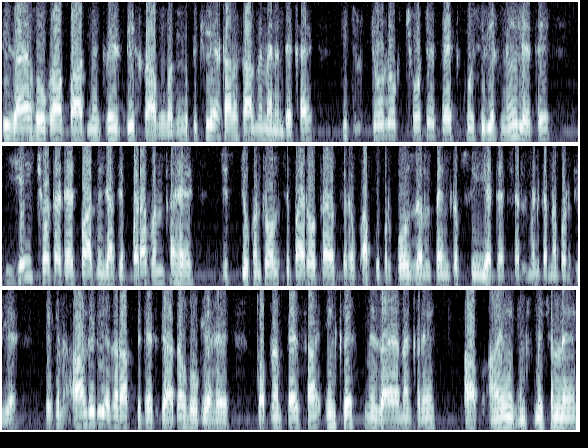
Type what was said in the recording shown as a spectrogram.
بھی ضائع ہوگا، بعد میں کریڈٹ بھی خراب ہوگا۔ کیونکہ پچھلے اٹھارہ سال میں میں نے دیکھا ہے کہ جو لوگ چھوٹے ڈیٹ کو سیریس نہیں لیتے، یہی چھوٹا ڈیٹ بعد میں جا کے بڑا بنتا ہے، جس جو کنٹرول سے باہر ہوتا ہے پھر آپ کو پرپوزل بینک یا ڈیٹ سیٹلمنٹ کرنا پڑتی ہے۔ لیکن آلریڈی اگر آپ کے ڈیٹ زیادہ ہو گیا ہے، تو اپنا پیسہ انٹرسٹ میں ضائع نہ کریں۔ آپ آئیں انفارمیشن لیں۔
